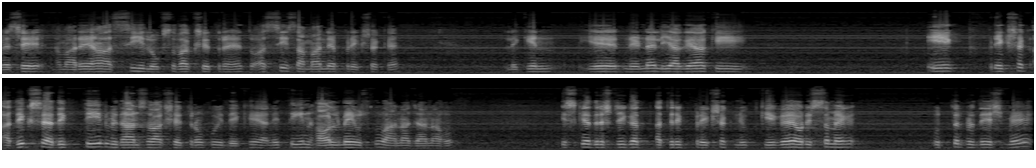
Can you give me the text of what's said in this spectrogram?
वैसे हमारे यहाँ 80 लोकसभा क्षेत्र हैं तो 80 सामान्य प्रेक्षक हैं। लेकिन ये निर्णय लिया गया कि एक प्रेक्षक अधिक से अधिक तीन विधानसभा क्षेत्रों को ही देखे, यानी तीन हॉल में उसको आना जाना हो। इसके दृष्टिगत अतिरिक्त प्रेक्षक नियुक्त किए गए और इस समय उत्तर प्रदेश में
